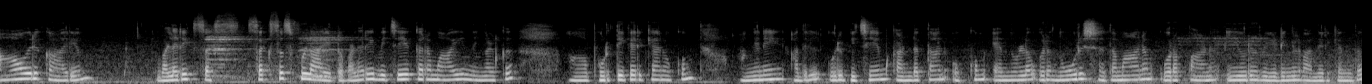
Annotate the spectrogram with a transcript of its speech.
ആ ഒരു കാര്യം വളരെ സക്സ് സക്സസ്ഫുള്ളായിട്ട് വളരെ വിജയകരമായി നിങ്ങൾക്ക് പൂർത്തീകരിക്കാനൊക്കും അങ്ങനെ അതിൽ ഒരു വിജയം കണ്ടെത്താൻ ഒക്കും എന്നുള്ള ഒരു നൂറ് ശതമാനം ഉറപ്പാണ് ഈ ഒരു റീഡിങ്ങിൽ വന്നിരിക്കുന്നത്.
